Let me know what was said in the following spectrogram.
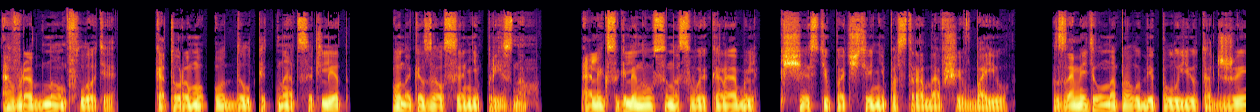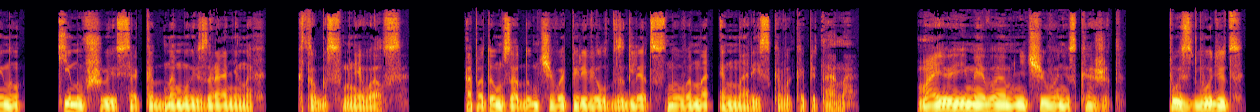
а в родном флоте, которому отдал 15 лет, он оказался непризнан. Алекс оглянулся на свой корабль, к счастью, почти не пострадавший в бою, заметил на палубе полуюта Джейну, кинувшуюся к одному из раненых, кто бы сомневался. А потом задумчиво перевел взгляд снова на эннарийского капитана. «Мое имя вам ничего не скажет. Пусть будет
